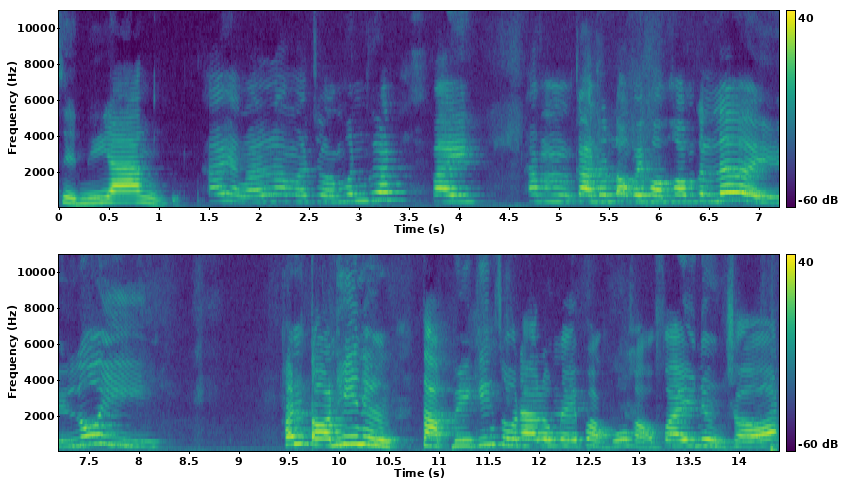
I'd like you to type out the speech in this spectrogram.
เสร็จหรือยัง ถ้าอย่างนั้นเรามาชวนเพื่อนๆไปทำการทดลองไปพร้อมๆกันเลย ลุย ขั้นตอนที่หนึ่งตักเบกกิ้งโซดาลงในปล่องภูเขาไฟหนึ่งช้อน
